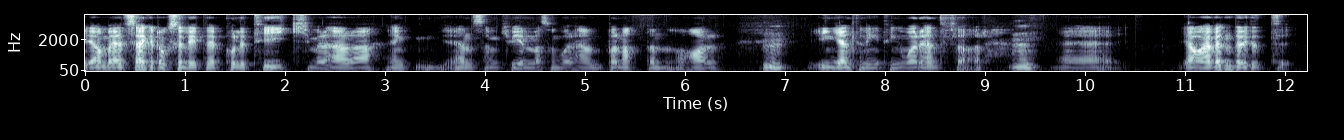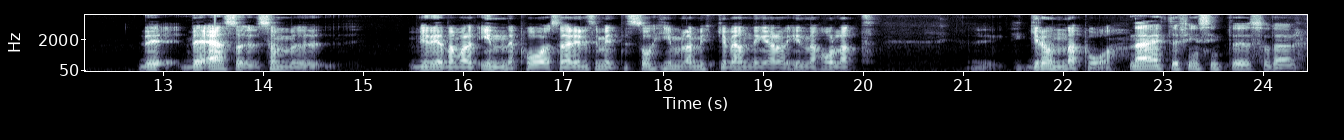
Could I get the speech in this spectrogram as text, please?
Ja men säkert också lite politik med det här en ensam kvinna som går hem på natten och har Mm. egentligen ingenting att vara rädd för. Mm. Eh, ja, jag vet inte riktigt. Det, det är så som vi redan varit inne på så är det liksom inte så himla mycket vändningar och innehåll att eh, grunna på. Nej, det finns inte sådär.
